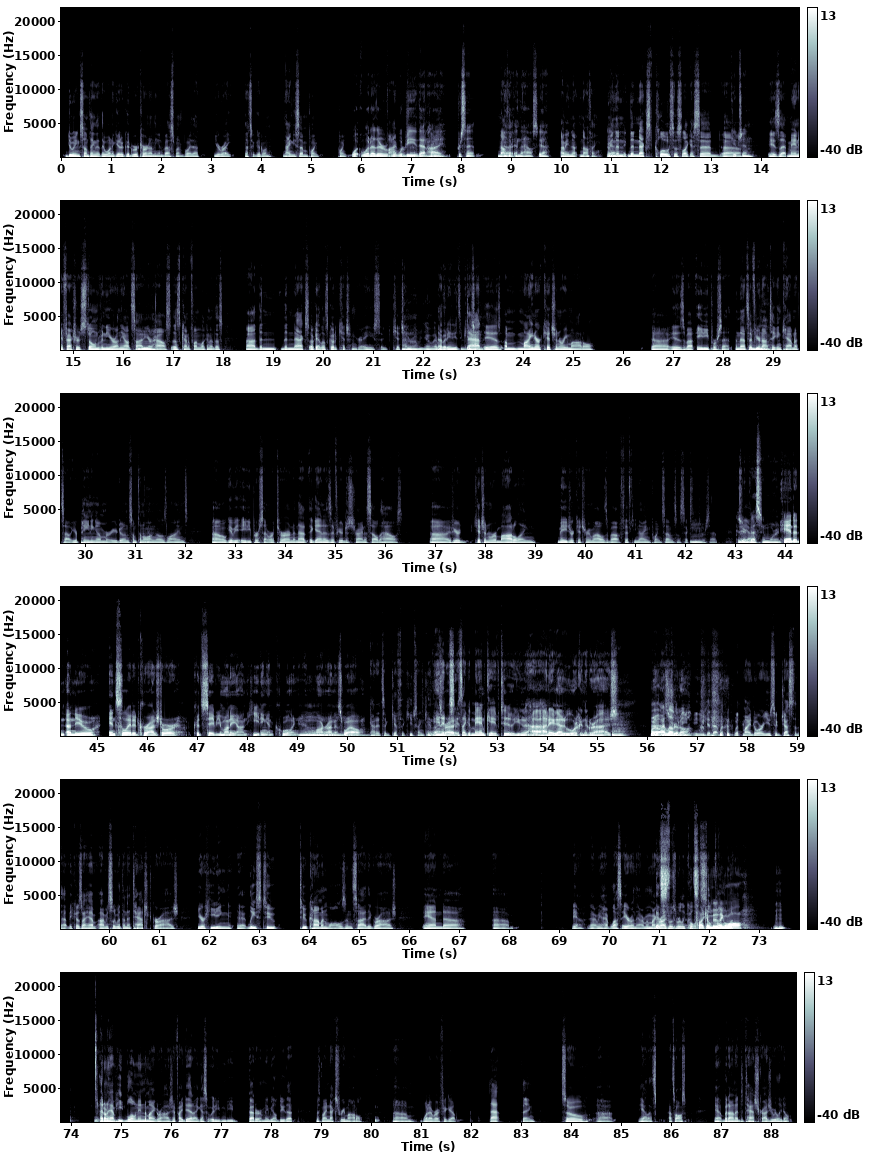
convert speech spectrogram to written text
doing something that they want to get a good return on the investment, boy, that you're right. That's a good one. Ninety-seven point point What what other would be that high percent uh, nothing. in the house? Yeah. I mean, nothing. I mean, the the next closest, like I said, uh, Kitchen. is that manufactured stone veneer on the outside of your Mm. house. This is kind of fun looking at this. Uh, the the next, okay, let's go to kitchen gray. You said I don't kitchen. know. You know, everybody needs a kitchen. That is a minor kitchen remodel. Uh, is about eighty percent, and that's if you're Yeah. not taking cabinets out, you're painting them or you're doing something along those lines. Uh, will give you eighty percent return, and that again is if you're just trying to sell the house. Uh, if you're kitchen remodeling, major kitchen remodel is about fifty nine point seven, so sixty percent. because you're yeah. investing more into and a, a new insulated garage door could save you money on heating and cooling in the long run as well. God, it's a gift that keeps on giving. And That's it's right. it's like a man cave too. You can, "Uh, honey, I got to do work in the garage. Well, I, I love true. it all. And you did that with, with my door. You suggested that because I have obviously with an attached garage, you're heating at least two two common walls inside the garage, and uh, um, yeah, I mean I have less air in there. I mean my It's- garage was really cold. It's like a moving wall. hmm I don't have heat blown into my garage. If I did, I guess it would even be better. Maybe I'll do that with my next remodel. Um, whenever I figure out that thing, so uh, yeah, that's that's awesome. Yeah, but on a detached garage, you really don't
